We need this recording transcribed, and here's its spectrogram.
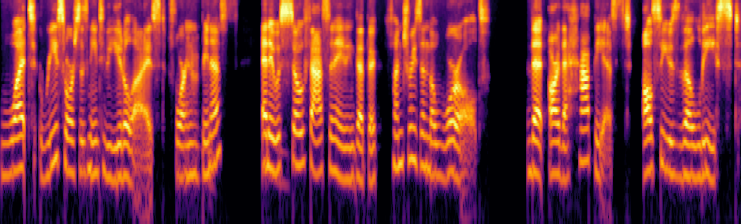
what resources need to be utilized for mm-hmm. happiness. And it was mm-hmm. so fascinating that the countries in the world that are the happiest also use the least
